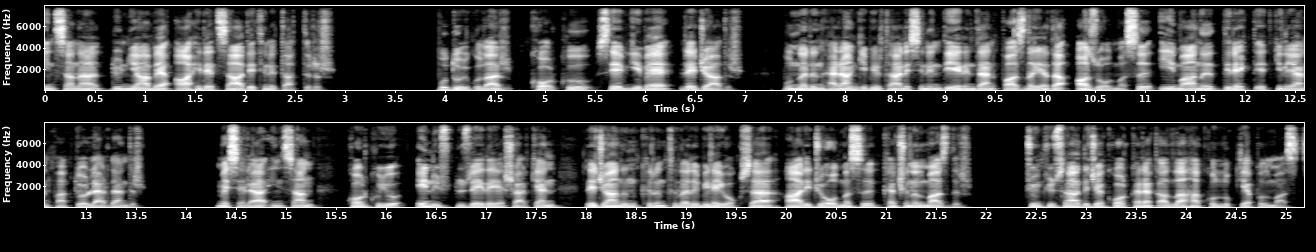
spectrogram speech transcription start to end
İnsana dünya ve ahiret saadetini tattırır. Bu duygular, korku, sevgi ve recadır. Bunların herhangi bir tanesinin diğerinden fazla ya da az olması imanı direkt etkileyen faktörlerdendir. Mesela insan, korkuyu en üst düzeyde yaşarken, recanın kırıntıları bile yoksa harici olması kaçınılmazdır. Çünkü sadece korkarak Allah'a kulluk yapılmaz.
